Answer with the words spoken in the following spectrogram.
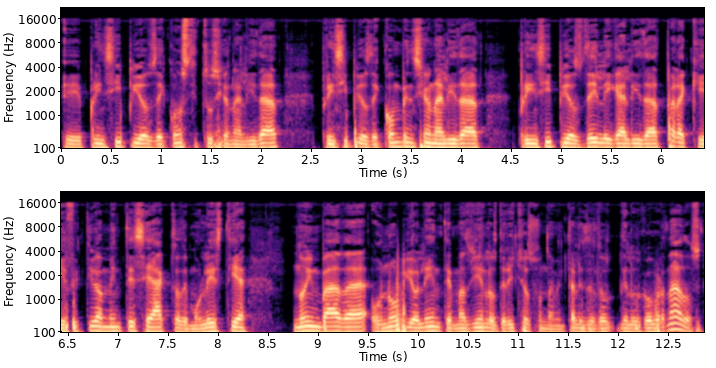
eh, principios de constitucionalidad, principios de convencionalidad, principios de legalidad para que efectivamente ese acto de molestia no invada o no violente más bien los derechos fundamentales de, los gobernados.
